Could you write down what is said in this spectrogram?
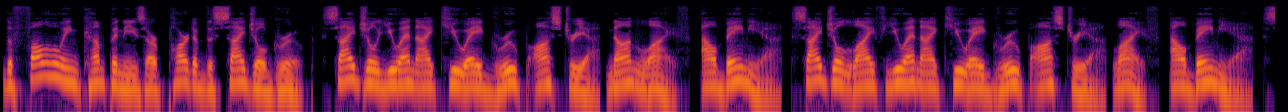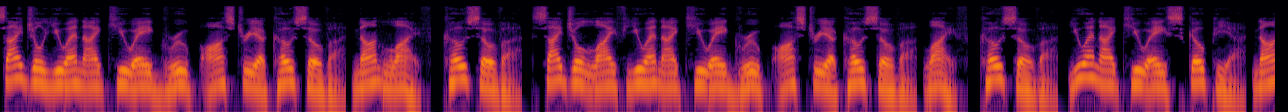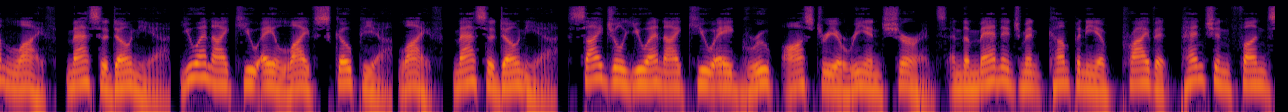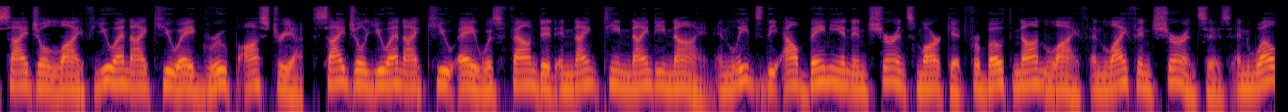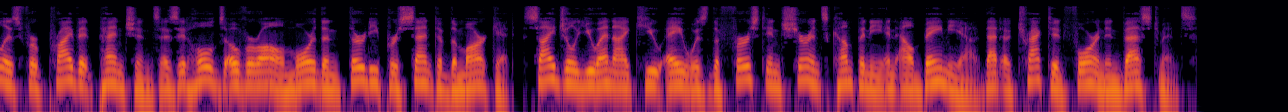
The following companies are part of the Sigal Group: Sigal UNIQA Group Austria, non-life, Albania; Sigal Life UNIQA Group Austria, life, Albania; Sigal UNIQA Group Austria Kosovo, non-life, Kosovo; Sigal Life UNIQA Group Austria Kosovo, life, Kosovo; UNIQA Skopje, non-life, Macedonia; UNIQA Life Skopje, life. Macedonia, Sigal UNIQA Group Austria Reinsurance and the management company of private pension fund Sigal Life UNIQA Group Austria. Sigal UNIQA was founded in 1999 and leads the Albanian insurance market for both non-life and life insurances and well as for private pensions as it holds overall more than 30% of the market. Sigal UNIQA was the first insurance company in Albania that attracted foreign investments.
